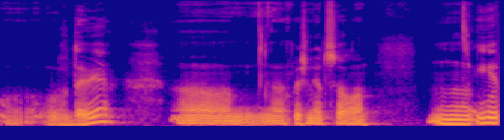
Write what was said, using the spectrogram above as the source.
вдове Кузнецова и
